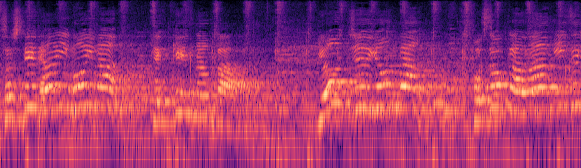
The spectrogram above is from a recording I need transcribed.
そして第5位は絶景ナンバー44番細川瑞希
